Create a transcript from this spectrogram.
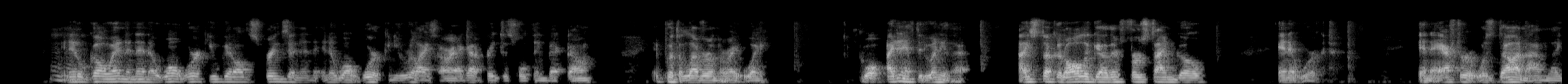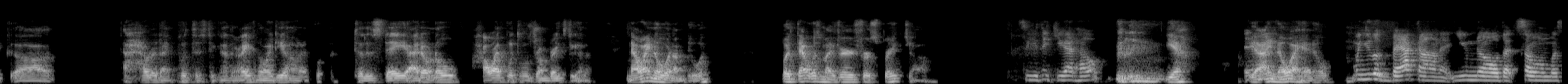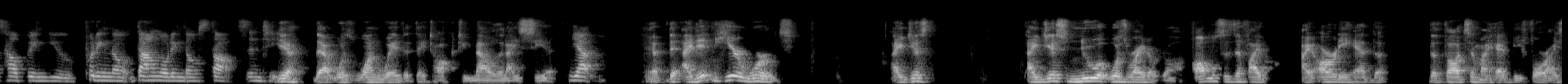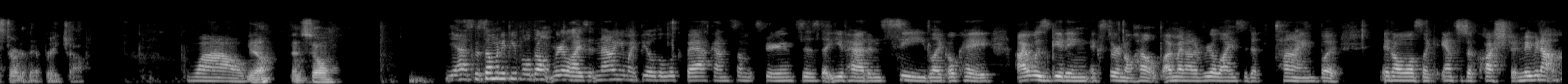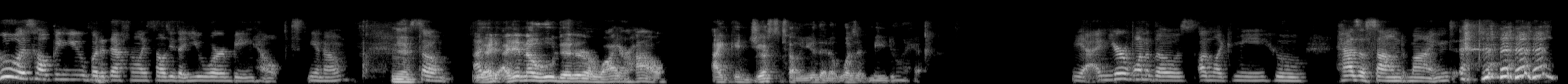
and Mhm. it'll go in and then it won't work. You get all the springs in and, and it won't work, and you realize, all right, I got to break this whole thing back down and put the lever in the right way. Well, I didn't have to do any of that. I stuck it all together, first time go, and it worked. And after it was done, I'm like, uh, how did I put this together? I have no idea how I put to this day. I don't know how I put those drum brakes together. Now I know what I'm doing, but that was my very first brake job. So you think you had help? yeah. Yeah, I know I had help. When you look back on it, you know that someone was helping you, putting the downloading those thoughts into you. Yeah, that was one way that they talked to you now that I see it. Yep. Yep. I didn't hear words. I just, I just knew it was right or wrong, almost as if I, I already had the, the thoughts in my head before I started that brake job. Wow. You know, and so Yes, because so many people don't realize it. Now you might be able to look back on some experiences that you've had and see, like, okay, I was getting external help. I might not have realized it at the time, but it almost like answers a question. Maybe not who was helping you, but it definitely tells you that you were being helped, you know? yeah, So I, I, I didn't know who did it or why or how. I can just tell you that it wasn't me doing it. Yeah, and you're one of those, unlike me, who has a sound mind. I'd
